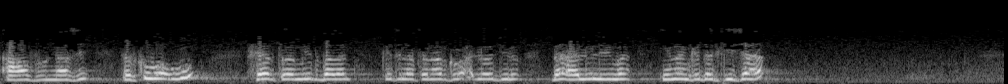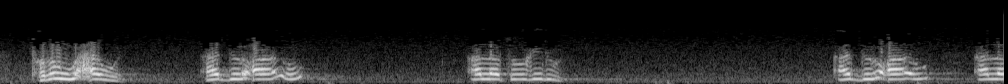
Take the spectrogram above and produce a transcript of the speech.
acafu nnaasi dad kuwa ugu reebtoo mid badan kitlatan habka wax loo dilo baa ahluliimaan iimaanka dadkiisa. Ah toban waxaa wey adducaau alla tuugid wey adducaau alla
